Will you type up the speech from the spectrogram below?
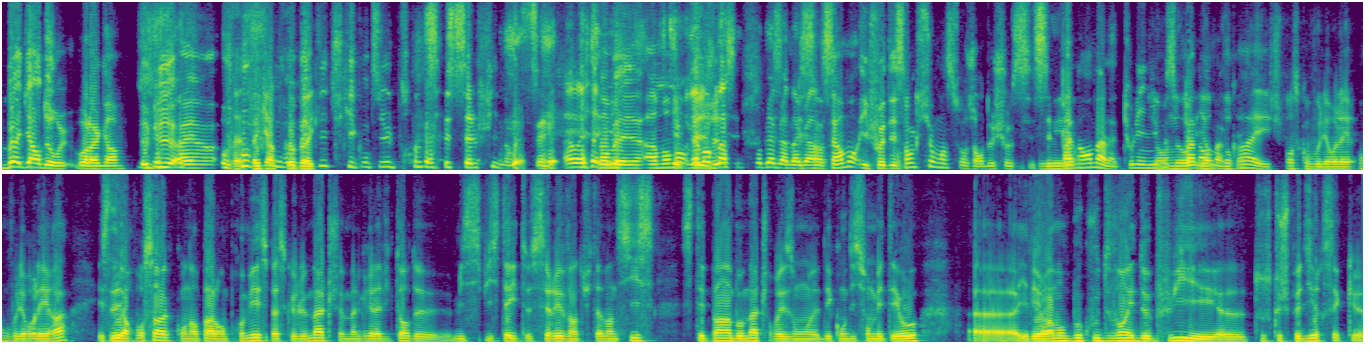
Bagarre de rue. Voilà, grave. Et puis, euh, au Bah, fond, on voit qui continue de prendre ses selfies. Non, Ah ouais, non, mais à un c'est moment, vraiment mais je- pas ce problème la mais bagarre. sincèrement, il faut des sanctions hein, sur ce genre de choses. C'est c'est Oui, pas on- normal. À tous les niveaux, c'est aura, pas il y en normal. quoi. aura, et je pense qu'on vous les, relais- on vous les relayera. Et c'est d'ailleurs pour ça qu'on en parle en premier, c'est parce que le match, malgré la victoire de Mississippi State serré 28 à 26, c'était pas un beau match en raison euh, des conditions météo. Euh, il y avait vraiment beaucoup de vent et de pluie, et euh, tout ce que je peux dire, c'est que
